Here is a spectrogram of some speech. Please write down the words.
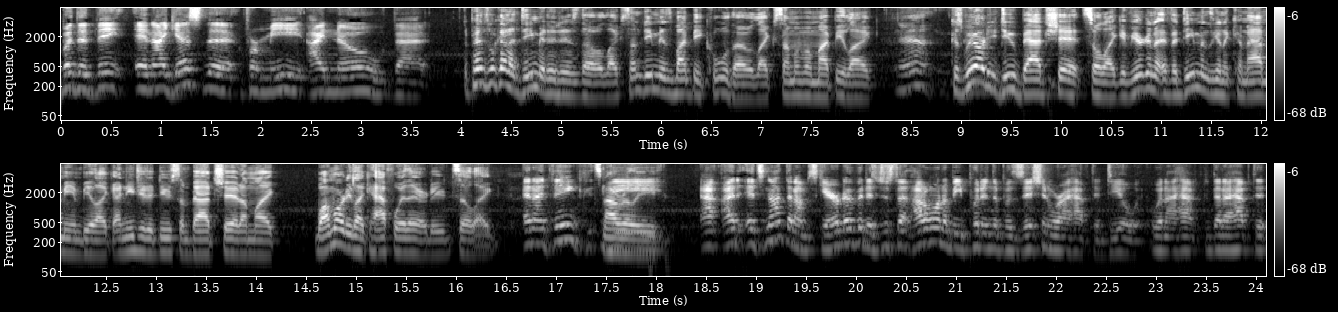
But the thing, and I guess the for me, I know that. depends what kind of demon it is, though. Like, some demons might be cool, though. Like, some of them might be like, Yeah. because we already do bad shit. So, like, if you're gonna, if a demon's gonna come at me and be like, I need you to do some bad shit, I'm like, well, I'm already like halfway there, dude. So, like, And I think It's not the- really- I, I, it's not that I'm scared of it. It's just that I don't want to be put in the position where I have to deal with when I have that I have to you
